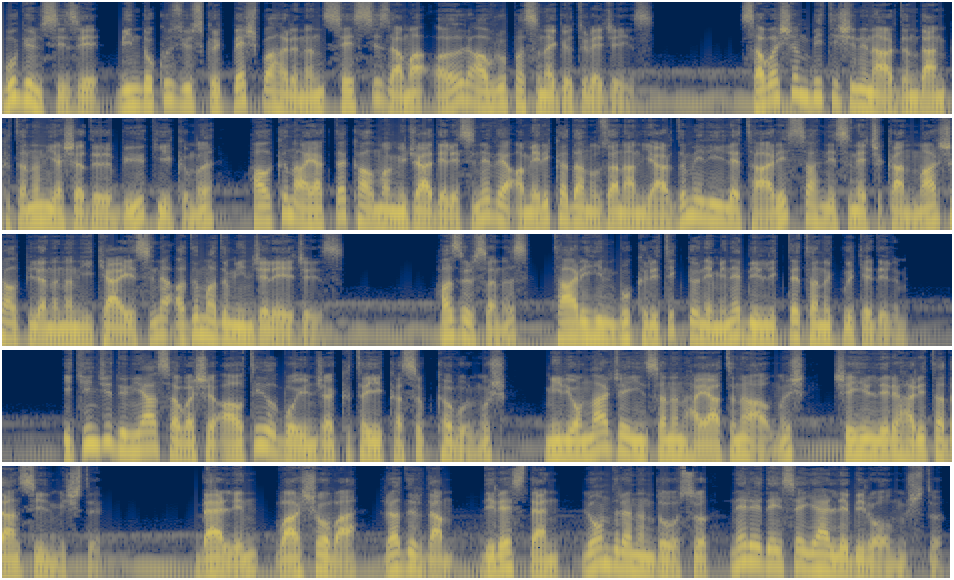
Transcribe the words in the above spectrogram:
Bugün sizi, 1945 baharının sessiz ama ağır Avrupa'sına götüreceğiz. Savaşın bitişinin ardından kıtanın yaşadığı büyük yıkımı, halkın ayakta kalma mücadelesini ve Amerika'dan uzanan yardım eliyle tarih sahnesine çıkan Marshall Planı'nın hikayesini adım adım inceleyeceğiz. Hazırsanız, tarihin bu kritik dönemine birlikte tanıklık edelim. İkinci Dünya Savaşı 6 yıl boyunca kıtayı kasıp kavurmuş, milyonlarca insanın hayatını almış, şehirleri haritadan silmişti. Berlin, Varşova, Rotterdam, Dresden, Londra'nın doğusu neredeyse yerle bir olmuştu.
